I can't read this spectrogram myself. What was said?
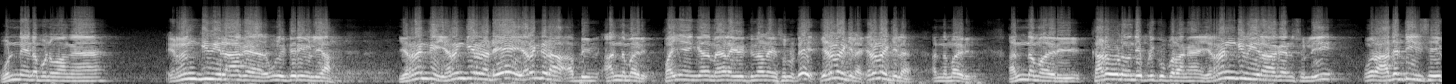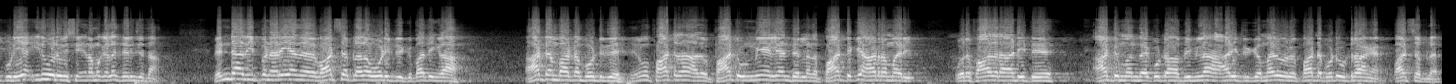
ஒன்னு என்ன பண்ணுவாங்க? இறங்குவீராக. உங்களுக்கு தெரியும் இல்லையா? இறங்கு இறங்கிடா டே இறங்குடா அப்படின்னு அந்த மாதிரி. பையன் எங்கேயாவது மேல ஏறிட்டுனா நான் சொல்லுட்டு இறங்கில இறங்கில அந்த மாதிரி. அந்த மாதிரி கடவுளை வந்து எப்படி கூப்பிடுறாங்க? இறங்குவீராகன்னு சொல்லி ஒரு அதட்டி செய்யக்கூடிய இது ஒரு விஷயம் நமக்கு எல்லாம் தெரிஞ்சுதான். ரெண்டாவது இப்ப நிறைய அந்த வாட்ஸ்அப்ல எல்லாம் ஓடிட்டு இருக்கு பாத்தீங்களா? ஆட்டம் பாட்டம் போட்டுட்டு. என்னமோ பாட்டு தான் அது பாட்டு உண்மையா இல்லையான்னு தெரியல அந்த பாட்டுக்கே ஆடுற மாதிரி. ஒரு ஃபாதர் ஆடிட்டு ஆட்டு மந்த கூட்டம் அப்படின்லாம் ஆடிட்டு இருக்க மாதிரி ஒரு பாட்டை போட்டு விட்டுறாங்க வாட்ஸ்அப்ல.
